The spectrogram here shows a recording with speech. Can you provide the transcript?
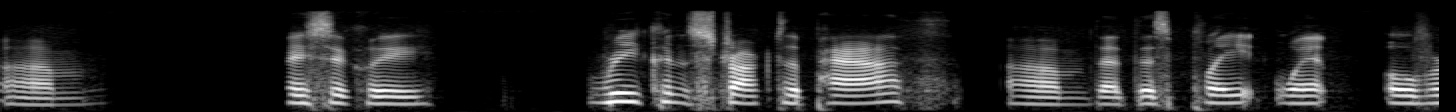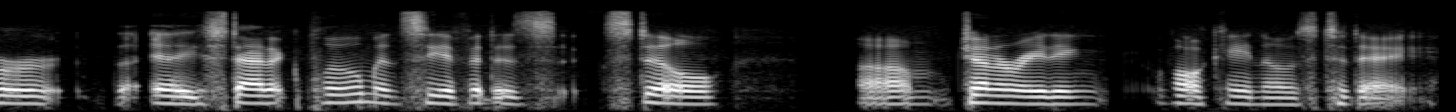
um, basically reconstruct the path um, that this plate went over the, a static plume and see if it is still um, generating volcanoes today.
